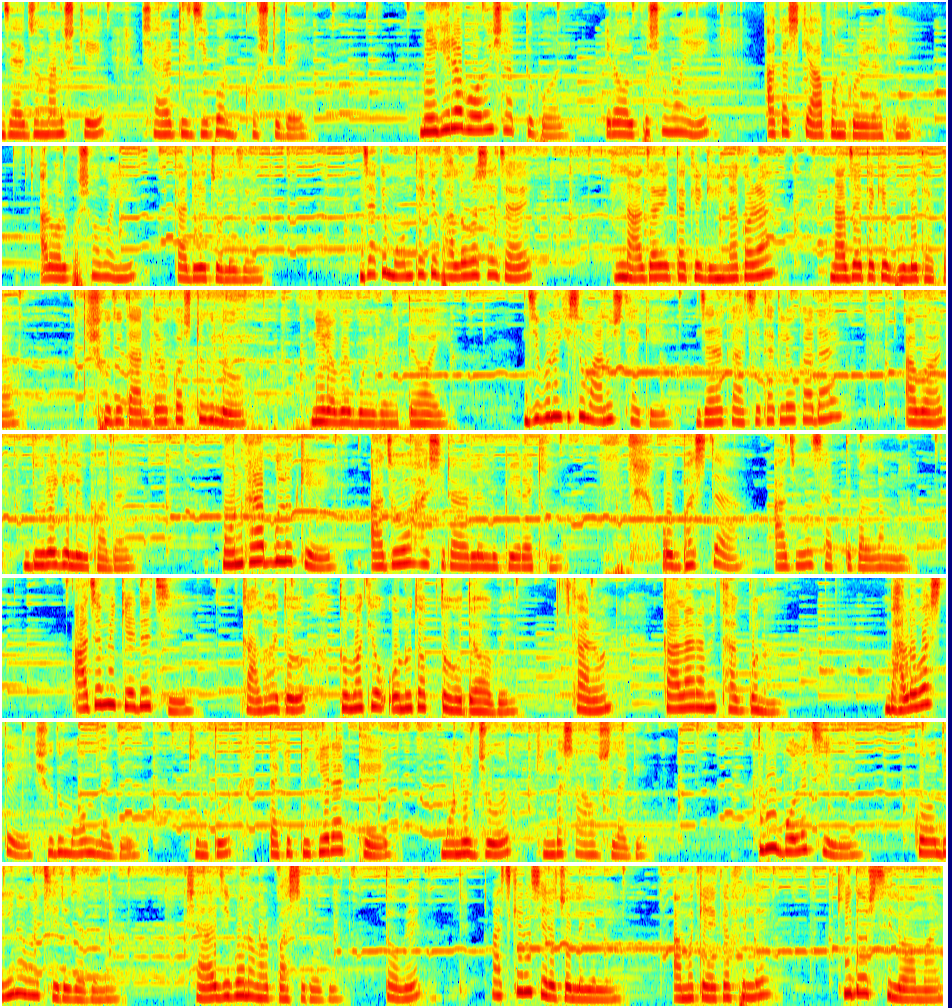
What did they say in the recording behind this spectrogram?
যা একজন মানুষকে সারাটি জীবন কষ্ট দেয়। মেঘেরা বড়ই স্বার্থপর, এরা অল্প সময়ে আকাশকে আপন করে রাখে আর অল্প সময়ই কাঁদিয়ে চলে যায়। যাকে মন থেকে ভালোবাসা যায়, না যায় তাকে ঘৃণা করা, না যায় তাকে ভুলে থাকা। শুধু তার দেওয়া কষ্টগুলো নীরবে বয়ে বেড়াতে হয়। জীবনে কিছু মানুষ থাকে যারা কাছে থাকলেও কাঁদায়, আবার দূরে গেলেও কাঁদায়। মন খারাপগুলোকে আজও হাসির আড়ালে লুকিয়ে রাখি। অভ্যাসটা আজও ছাড়তে পারলাম না। আজ আমি কেঁদেছি। কাল হয়তো তোমাকে অনুতপ্ত হতে হবে। কারণ কাল আর আমি থাকব না। ভালোবাসতে শুধু মন লাগে, কিন্তু তাকে টিকিয়ে রাখতে মনের জোর কিংবা সাহস লাগে। তুমি বলেছিলে কোনো দিন আমায় ছেড়ে যাবে না। সারা জীবন আমার পাশে রবে। তবে আজ কেন ছেড়ে চলে গেলে? আমাকে একা ফেলে কি দোষ ছিল আমার?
